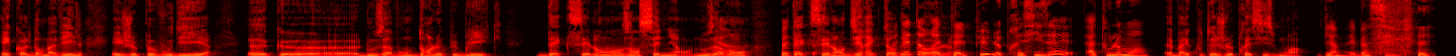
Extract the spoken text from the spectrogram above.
écoles dans ma ville et je peux vous dire euh, que nous avons dans le public d'excellents enseignants. Nous avons d'excellents directeurs d'école. Peut-être aurait-elle pu le préciser, à tout le moins. Eh bien, écoutez, je le précise moi. Bien, eh bien c'est fait.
